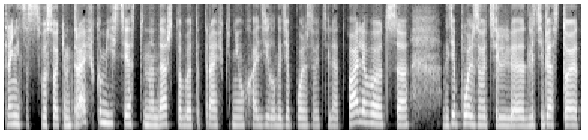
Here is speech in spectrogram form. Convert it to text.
страница с высоким трафиком, естественно, да, чтобы этот трафик не уходил, где пользователи отваливаются, где пользователь э, для тебя стоит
